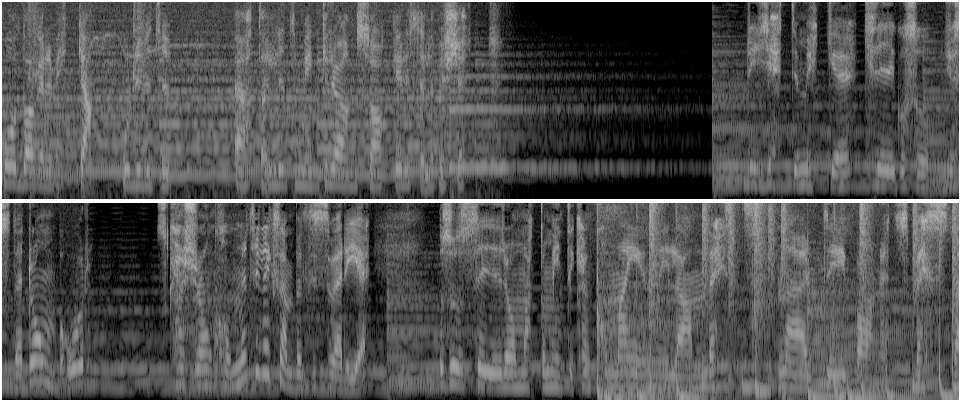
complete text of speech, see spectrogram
Två dagar i veckan borde vi typ äta lite mer grönsaker istället för kött. Det är jättemycket krig och så just där de bor. Så kanske de kommer till exempel till Sverige och så säger de att de inte kan komma in i landet när det är barnets bästa.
